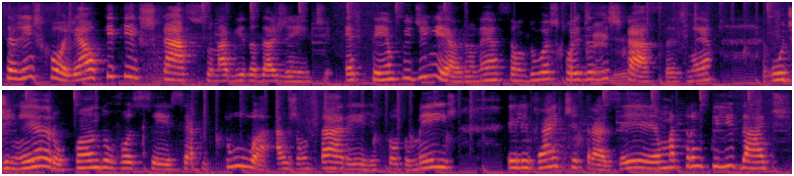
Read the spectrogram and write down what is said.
se a gente for olhar, o que, é escasso na vida da gente? É tempo e dinheiro, né? São duas coisas escassas, né? O dinheiro, quando você se habitua a juntar ele todo mês, ele vai te trazer uma tranquilidade,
